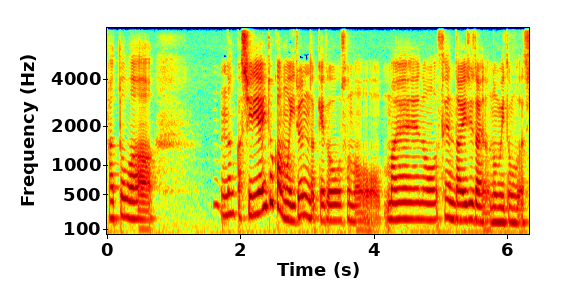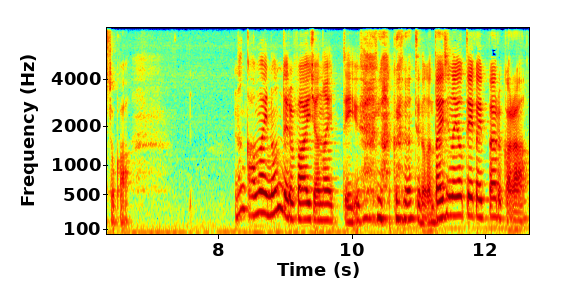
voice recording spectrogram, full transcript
あとはなんか知り合いとかもいるんだけどその前の仙台時代の飲み友達とかなんかあんまり飲んでる場合じゃないっていう なんかなんていうのか大事な予定がいっぱいあるから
